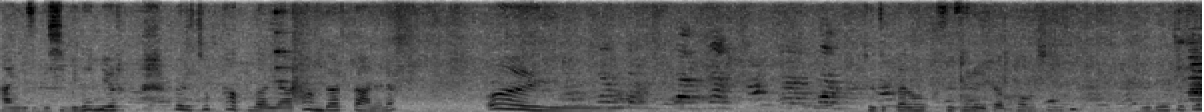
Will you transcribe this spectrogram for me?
hangisi dişi bilemiyorum. Böyle çok tatlılar ya. Tam dört taneler. Oy. Çocukların sesiyle konuşuyorum. Video çekiyor.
